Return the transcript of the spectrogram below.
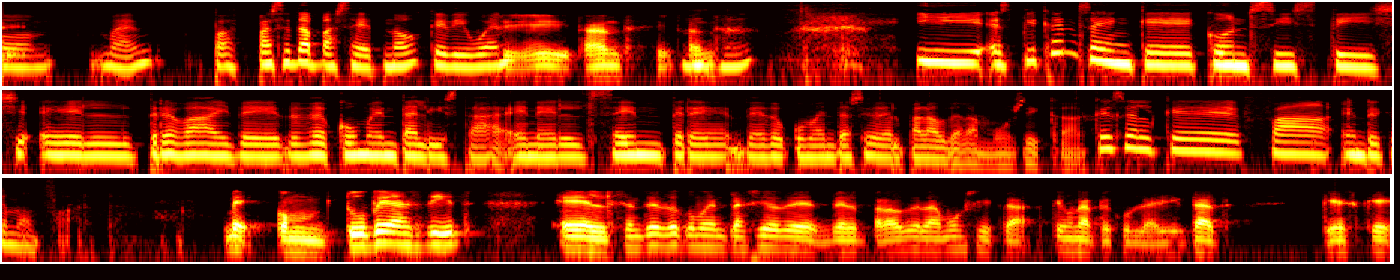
sí. bé, passet a passet, no?, que diuen. Sí, i tant, i tant. Uh -huh. I explica'ns en què consisteix el treball de, de documentalista en el Centre de Documentació del Palau de la Música. Què és el que fa Enrique Montfort? Bé, com tu bé has dit, el Centre de Documentació de, del Palau de la Música té una peculiaritat, que és que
